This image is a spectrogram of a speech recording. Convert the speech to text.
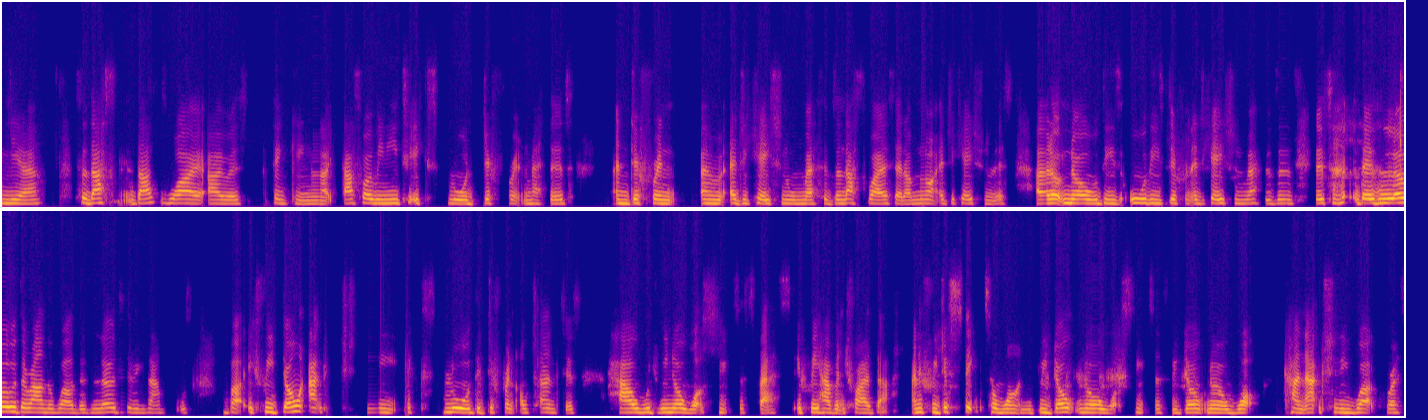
Yeah. So that's that's why I was thinking like that's why we need to explore different methods and different um, educational methods. And that's why I said I'm not educationalist. I don't know these all these different education methods. And there's there's loads around the world. There's loads of examples. But if we don't actually explore the different alternatives how would we know what suits us best if we haven't tried that? And if we just stick to one, we don't know what suits us, we don't know what can actually work for us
